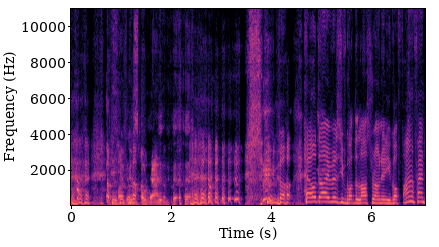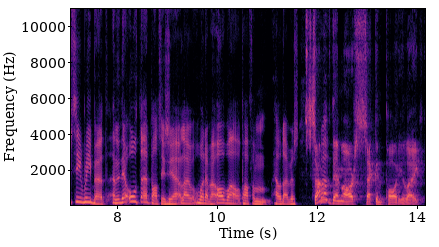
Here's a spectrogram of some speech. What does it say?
Fuck, it was so random. you've got Helldivers, you've got The Last Ronin, you've got Final Fantasy Rebirth, and they're all third parties, yeah, like whatever. Oh well, apart from Helldivers. Some Well- of them are second party. Like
